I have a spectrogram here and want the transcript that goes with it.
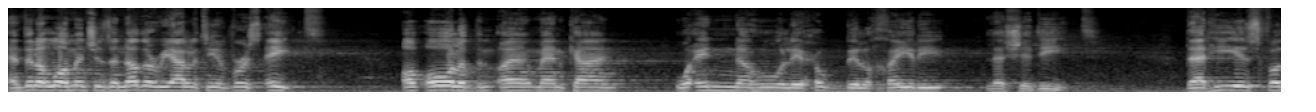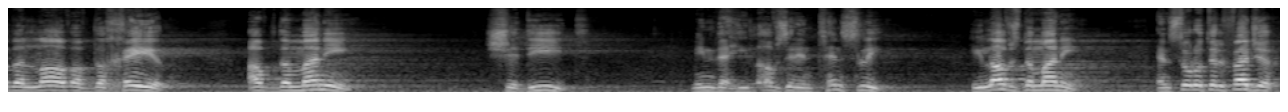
And then Allah mentions another reality in verse 8 of all of the, uh, mankind. وَإِنَّهُ لِحُبِّ الْخَيْرِ لَشَدِيدٌ That he is for the love of the khair, of the money, shadid, meaning that he loves it intensely. He loves the money. And Surah Al-Fajr,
